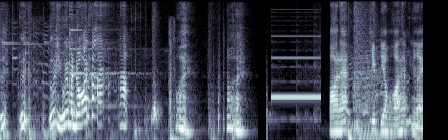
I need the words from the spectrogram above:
อืออืออุ้ยอุ้ยมันโดนโอ้ยโอ้ยพอแล้วคลิปเดียวพอแล้วเหนื่อย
